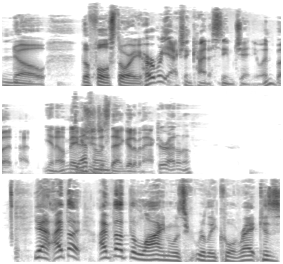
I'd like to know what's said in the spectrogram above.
know the full story. Her reaction kind of seemed genuine, but uh, you know, maybe she's just that good of an actor. I don't know. Yeah, I thought I thought the line was really cool, right? Because,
